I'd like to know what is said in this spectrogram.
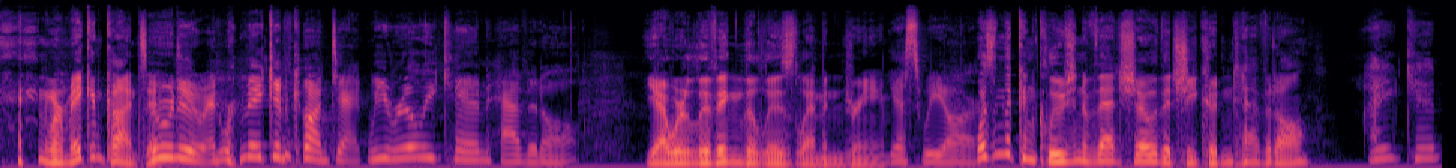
We're making content. Who knew? And we're making content. We really can have it all. Yeah, we're living the Liz Lemon dream. Yes, we are. Wasn't the conclusion of that show that she couldn't have it all? I can't.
